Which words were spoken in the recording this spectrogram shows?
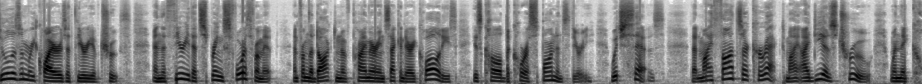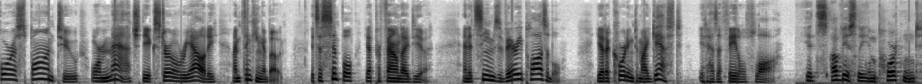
Dualism requires a theory of truth, and the theory that springs forth from it and from the doctrine of primary and secondary qualities is called the correspondence theory, which says that my thoughts are correct, my ideas true, when they correspond to or match the external reality I'm thinking about. It's a simple yet profound idea, and it seems very plausible, yet according to my guest, it has a fatal flaw. It's obviously important,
